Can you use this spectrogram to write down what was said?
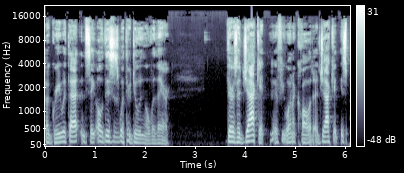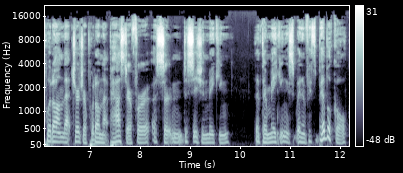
agree with that and say, oh, this is what they're doing over there. There's a jacket, if you want to call it a jacket, is put on that church or put on that pastor for a certain decision making that they're making. And if it's biblical,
